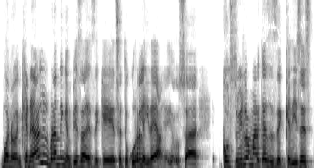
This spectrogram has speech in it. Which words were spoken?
Bueno, en general el branding empieza desde que se te ocurre la idea. ¿eh? O sea, construir la marca es desde que dices,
